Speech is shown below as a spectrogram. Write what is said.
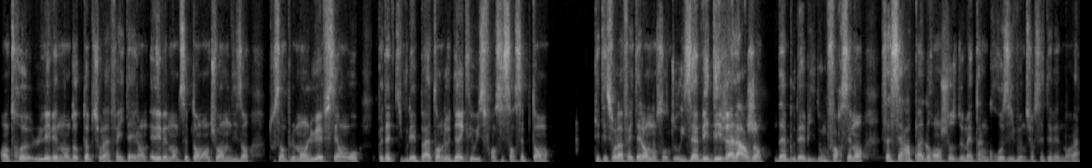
entre l'événement d'octobre sur la Fight Island et l'événement de septembre, en, tu vois, en me disant tout simplement l'UFC en gros, peut-être qu'il voulait pas attendre le Derek Lewis Francis en septembre qui était sur la Fight Island, dans le sens où ils avaient déjà l'argent d'Abu Dhabi. Donc forcément, ça ne sert à pas grand-chose de mettre un gros event sur cet événement-là,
